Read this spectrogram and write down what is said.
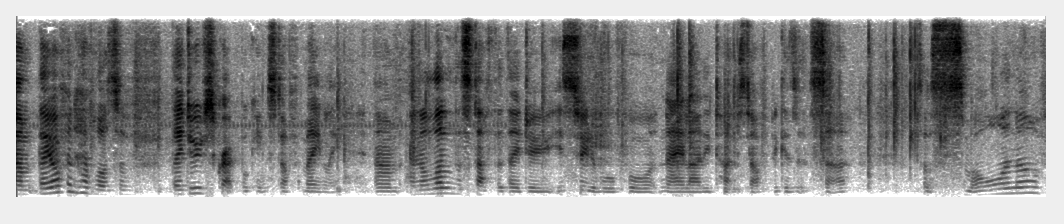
Um, they often have lots of, they do scrapbooking stuff mainly, um, and a lot of the stuff that they do is suitable for nail arty type stuff because it's uh, sort of small enough.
